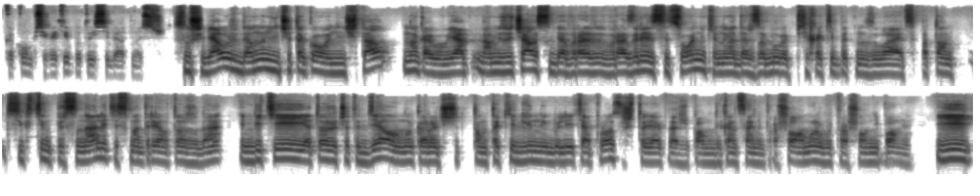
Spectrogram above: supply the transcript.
к какому психотипу ты себя относишь? Слушай, я уже давно ничего такого не читал. Ну, как бы я нам изучал себя в, в разрезе соционики, но я даже забыл, как психотип это называется. Потом 16 Personality смотрел тоже, да. MBTI я тоже что-то делал, ну, короче, там такие длинные были эти опросы, что я даже, по-моему, до конца не прошел, а может быть, прошел, не помню. И,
